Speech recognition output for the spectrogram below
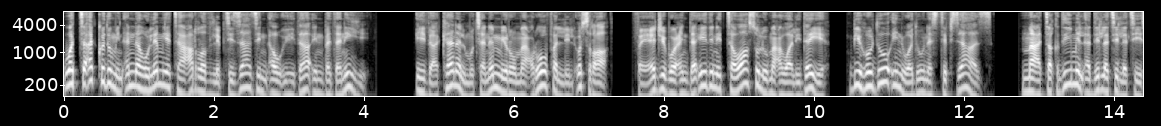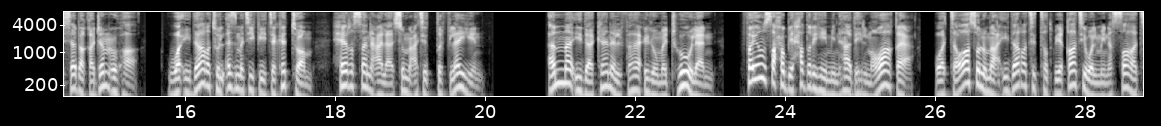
والتأكد من أنه لم يتعرض لابتزاز أو إيذاء بدني. إذا كان المتنمر معروفا للأسرة، فيجب عندئذ التواصل مع والديه بهدوء ودون استفزاز مع تقديم الأدلة التي سبق جمعها وإدارة الأزمة في تكتم حرصا على سمعة الطفلين. أما إذا كان الفاعل مجهولا فينصح بحظره من هذه المواقع والتواصل مع إدارة التطبيقات والمنصات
